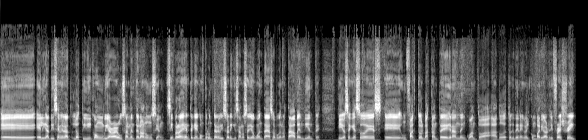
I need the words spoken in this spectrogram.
Eh, Elías dice: Mira, los TV con VR usualmente lo anuncian. Sí, pero hay gente que compró un televisor y quizás no se dio cuenta de eso porque no estaba pendiente. Que yo sé que eso es un factor bastante grande en cuanto a, todo esto que tiene que ver con variable refresh rate.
